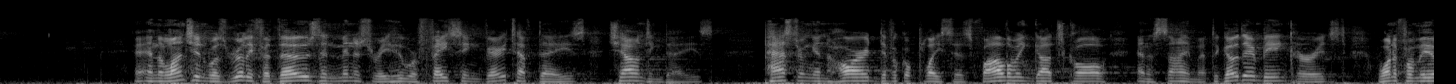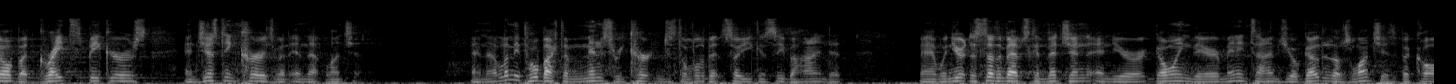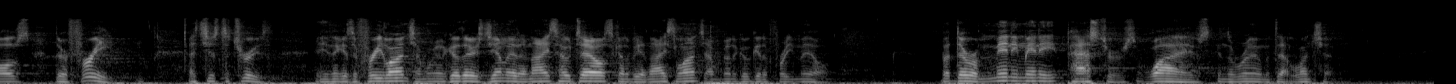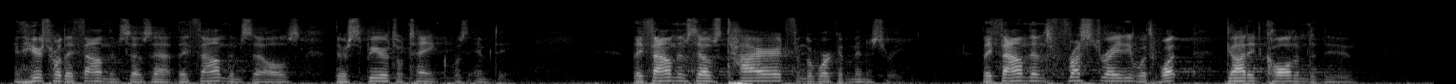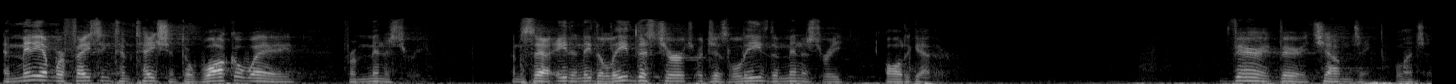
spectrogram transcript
And the luncheon was really for those in ministry who were facing very tough days, challenging days, pastoring in hard, difficult places, following God's call and assignment, to go there and be encouraged. Wonderful meal, but great speakers, and just encouragement in that luncheon. And uh, let me pull back the ministry curtain just a little bit so you can see behind it. And when you're at the Southern Baptist Convention and you're going there, many times you'll go to those lunches because they're free. That's just the truth. And you think it's a free lunch? I'm going to go there. It's generally at a nice hotel. It's going to be a nice lunch. I'm going to go get a free meal. But there were many, many pastors' wives in the room at that luncheon. And here's where they found themselves at. They found themselves, their spiritual tank was empty. They found themselves tired from the work of ministry. They found them frustrated with what God had called them to do. And many of them were facing temptation to walk away from ministry and to say, I either need to leave this church or just leave the ministry altogether. Very, very challenging luncheon.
